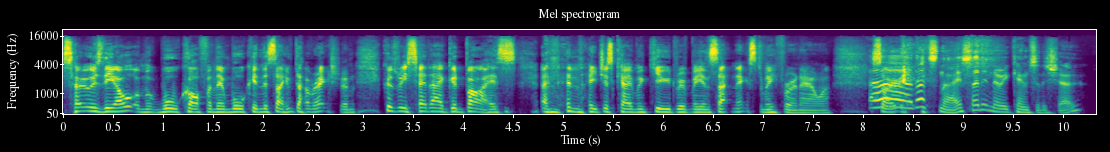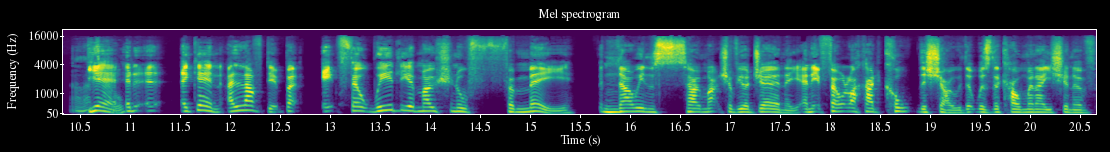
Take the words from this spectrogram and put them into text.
So it was the ultimate walk off and then walk in the same direction because we said our goodbyes and then they just came and queued with me and sat next to me for an hour. So uh, that's nice. I didn't know he came to the show. Oh, yeah. Cool. And, uh, again, I loved it, but it felt weirdly emotional for me knowing so much of your journey. And it felt like I'd caught the show that was the culmination of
